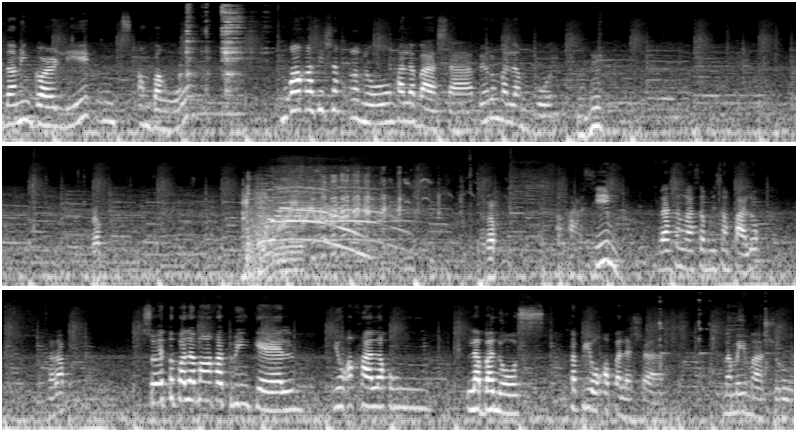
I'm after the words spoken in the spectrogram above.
Daming garlic. Mm, Ang bango. Mukha kasi siyang ano, kalabasa, pero malambot. Sarap. Asim. Lasang-lasa mo isang palok. Sarap. So, ito pala mga katwinkle, yung akala kong labanos, tapioca pala siya, na may mushroom.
